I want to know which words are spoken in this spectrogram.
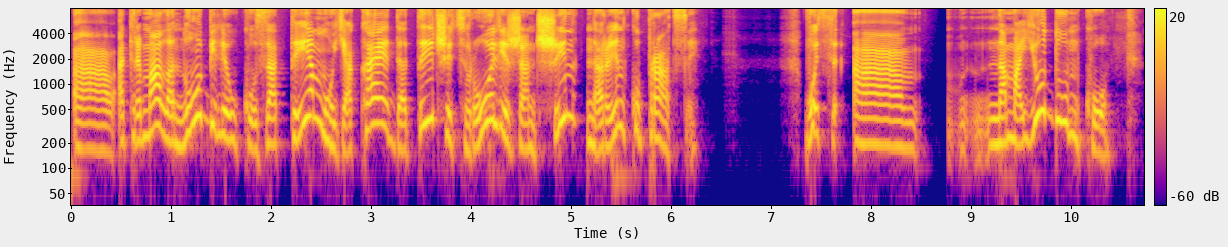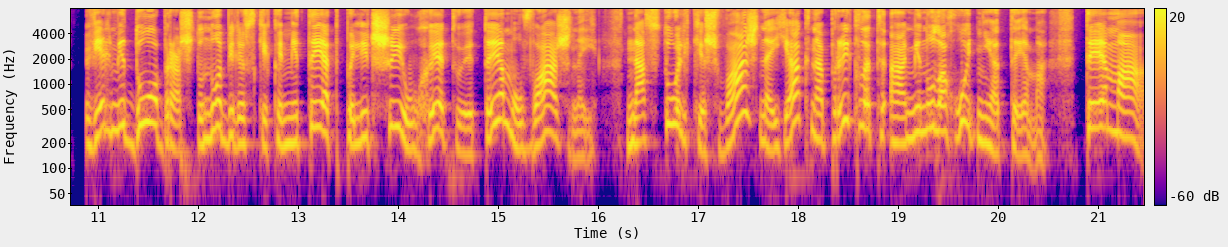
атрымала нобелеўку за тэму якая датычыць ролі жанчын на рынку працы. Вось а, на маю думку вельмі добра что нобелевскі камітэт палічыў гэтую тэму важнай настолькі ж важна як напрыклад мінулагодняя тэма. Тэма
